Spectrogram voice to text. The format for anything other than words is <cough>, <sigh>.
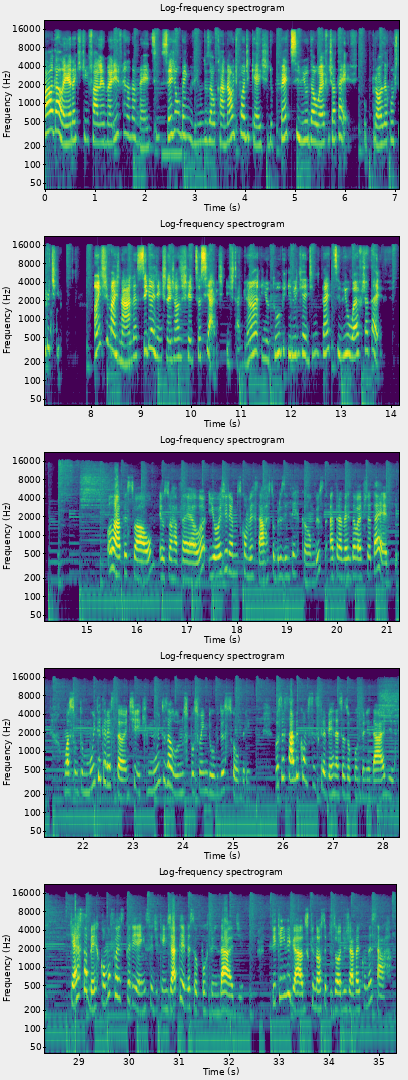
Fala galera, aqui quem fala é Maria Fernanda Médici. Sejam bem-vindos ao canal de podcast do PET Civil da UFJF, o Prosa Construtiva. Antes de mais nada, siga a gente nas nossas redes sociais: Instagram, YouTube e LinkedIn PET Civil UFJF. Olá pessoal, eu sou a Rafaela e hoje iremos conversar sobre os intercâmbios através da UFJF, um assunto muito interessante e que muitos alunos possuem dúvidas sobre. Você sabe como se inscrever nessas oportunidades? Quer saber como foi a experiência de quem já teve essa oportunidade? Fiquem ligados que o nosso episódio já vai começar.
